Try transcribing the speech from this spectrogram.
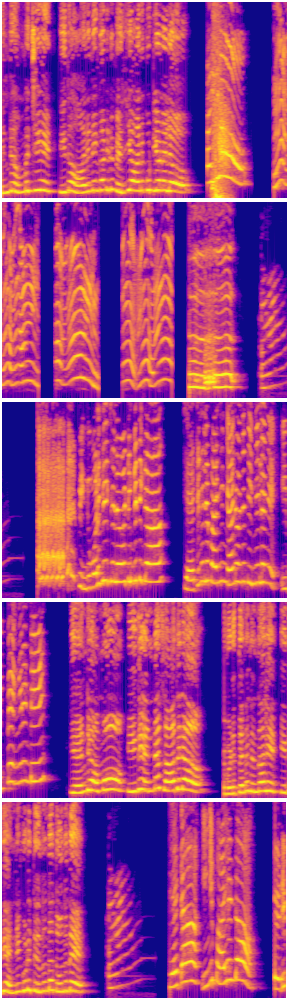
എന്റെ അമ്മച്ചിയെ ഇത് ആനിനെ കാട്ടിലും വലിയ ആനക്കുട്ടിയാണല്ലോ എന്റെ അമ്മോ ഇത് എന്നെ സാധന. ഇവിടെ തന്നെ നിന്നാലേ ഇത് എന്നെ കൂടി തിന്നുന്നാ തോന്നുന്നേ. എടി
